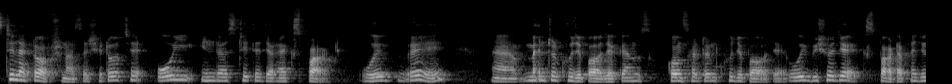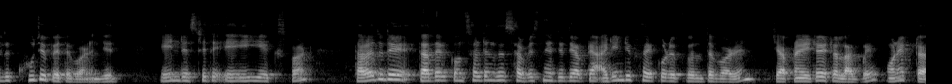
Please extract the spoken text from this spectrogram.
স্টিল একটা অপশন আছে, সেটা হচ্ছে ওই ইন্ডাস্ট্রিতে যারা এক্সপার্ট ওয়েবে মেন্টর খুঁজে পাওয়া যায় কনসালটেন্ট খুঁজে পাওয়া যায়। ওই বিষয়ে যে এক্সপার্ট আপনি যদি খুঁজে পেতে পারেন যে এই ইন্ডাস্ট্রিতে এই এক্সপার্ট তারা যদি তাদের কনসালটেন্সি সার্ভিস নিয়ে যদি আপনি আইডেন্টিফাই করে ফেলতে পারেন যে আপনার এটা এটা লাগবে, অনেকটা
